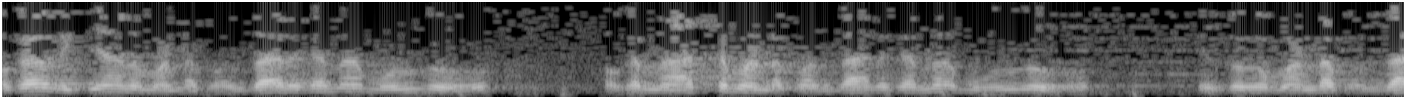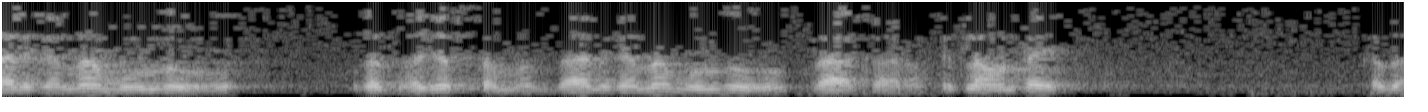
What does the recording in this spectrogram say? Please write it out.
ఒక విజ్ఞాన మండపం దానికన్నా ముందు ఒక నాట్య మండపం దానికన్నా ముందు ఇంకొక మండపం. దానికన్నా ముందు ఒక ధ్వజస్తంభం. దానికన్నా ముందు ప్రాకారం ఇట్లా ఉంటాయి. కదా?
